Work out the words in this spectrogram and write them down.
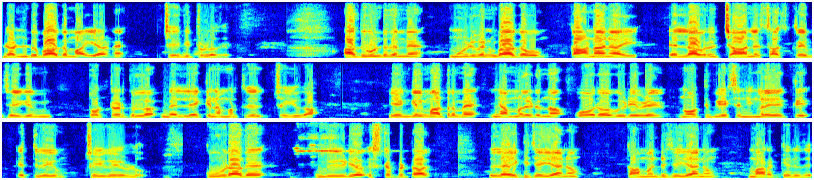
രണ്ടു ഭാഗമായാണ് ചെയ്തിട്ടുള്ളത്. അതുകൊണ്ട് തന്നെ മുഴുവൻ ഭാഗവും കാണാനായി എല്ലാവരും ചാനൽ സബ്സ്ക്രൈബ് ചെയ്യുകയും തൊട്ടടുത്തുള്ള ബെല്ലേക്കൻ അമർത്തുകയും ചെയ്യുക. എങ്കിൽ മാത്രമേ നമ്മളിടുന്ന ഓരോ വീഡിയോയുടെയും നോട്ടിഫിക്കേഷൻ നിങ്ങളിലേക്ക് എത്തുകയും ചെയ്യുകയുള്ളൂ. കൂടാതെ വീഡിയോ ഇഷ്ടപ്പെട്ടാൽ ലൈക്ക് ചെയ്യാനും കമന്റ് ചെയ്യാനും മറക്കരുത്.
